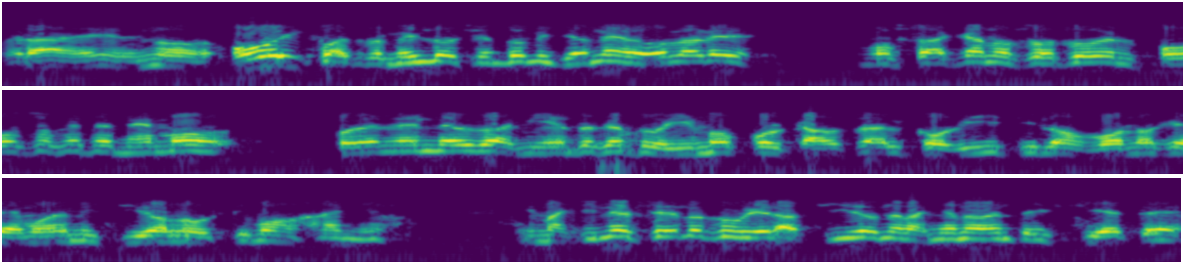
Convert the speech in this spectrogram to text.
¿verdad? Eh, no, hoy 4.200 millones de dólares nos saca a nosotros del pozo que tenemos por el endeudamiento que tuvimos por causa del COVID y los bonos que hemos emitido en los últimos años. Imagínense lo que hubiera sido en el año 97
